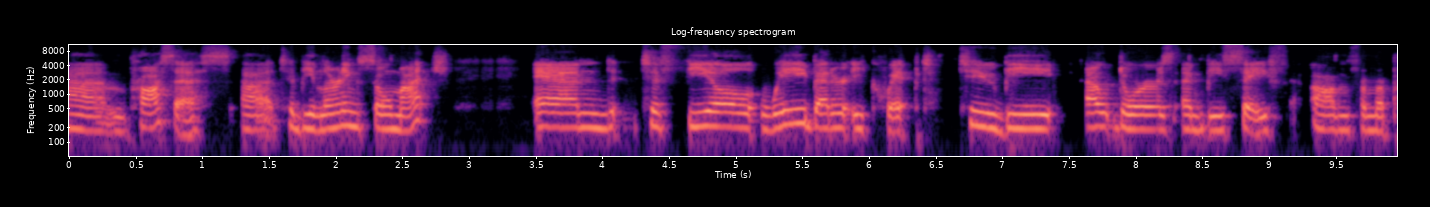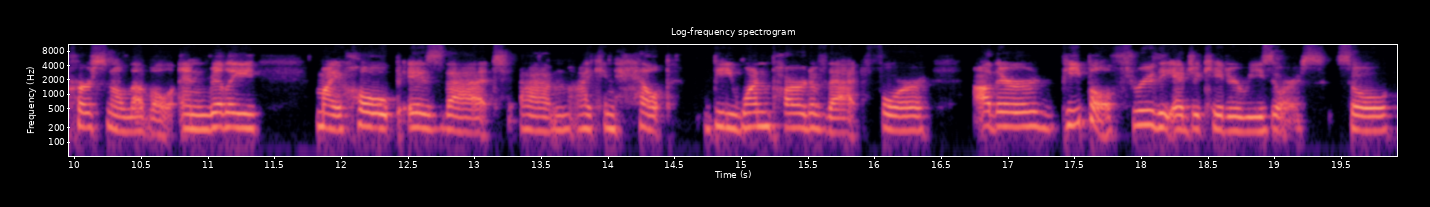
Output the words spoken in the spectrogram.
um, process uh, to be learning so much and to feel way better equipped to be outdoors and be safe um, from a personal level and really my hope is that um, i can help be one part of that for other people through the educator resource so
